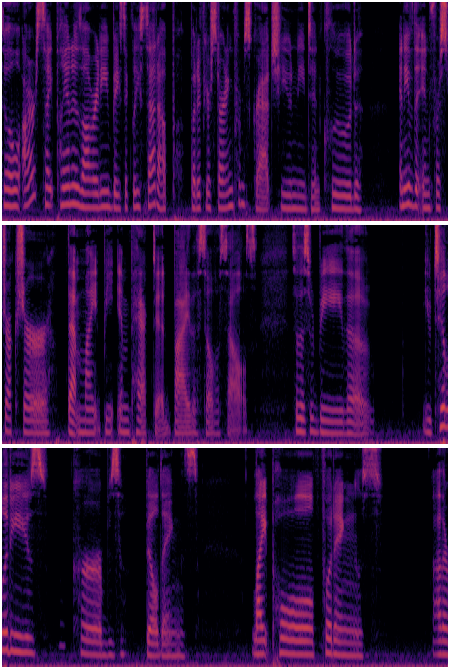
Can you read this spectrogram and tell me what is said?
So our site plan is already basically set up, but if you're starting from scratch, you need to include any of the infrastructure that might be impacted by the Silva Cells. So this would be the utilities, curbs, buildings, light pole footings, other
